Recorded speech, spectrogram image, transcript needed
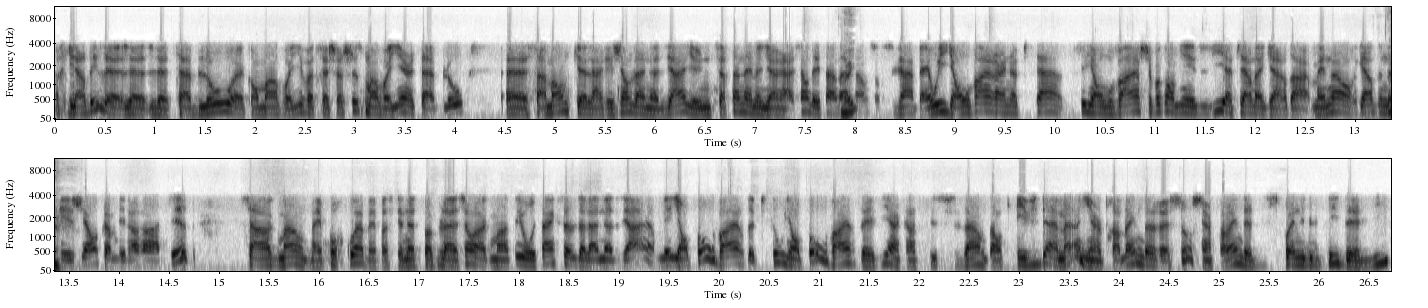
regardez le, tableau euh, qu'on m'a envoyé. Votre chercheuse m'a envoyé un tableau. Euh, ça montre que la région de la Nodière, il y a une certaine amélioration des temps d'attente sur Sylvain. Ben oui, ils ont ouvert un hôpital. ils ont ouvert, je sais pas combien de lits à Pierre-Lagardeur. Maintenant, on regarde une région comme les Laurentides ça augmente. Ben pourquoi? Ben parce que notre population a augmenté autant que celle de la Nodière, mais ils n'ont pas ouvert d'hôpitaux, ils n'ont pas ouvert de lits en quantité suffisante. Donc, évidemment, il y a un problème de ressources, il y a un problème de disponibilité de lits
